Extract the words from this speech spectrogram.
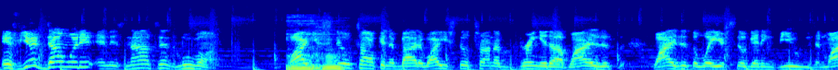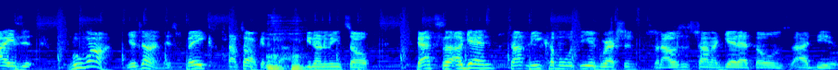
If you're done with it and it's nonsense, move on. Why mm-hmm. are you mm-hmm. still talking about it? Why are you still trying to bring it up? Why is it why is it the way you're still getting views? And why is it move on? You're done. It's fake. Stop talking about mm-hmm. it. You know what I mean? So that's uh, again not me coming with the aggression, but I was just trying to get at those ideas.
